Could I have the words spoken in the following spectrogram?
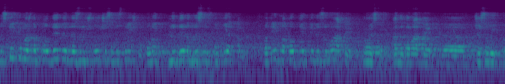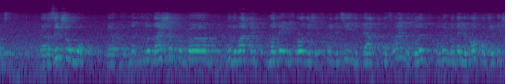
Ну скільки можна плодити незручну часову стрічку, коли людина мислить об'єктами? Потрібно об'єктивізувати простір, а не давати е, часовий простір. Е, з іншого боку, е, ну, нащо е, будувати моделі продажів традиційні для офлайну, коли, коли модель РОПО вже більше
